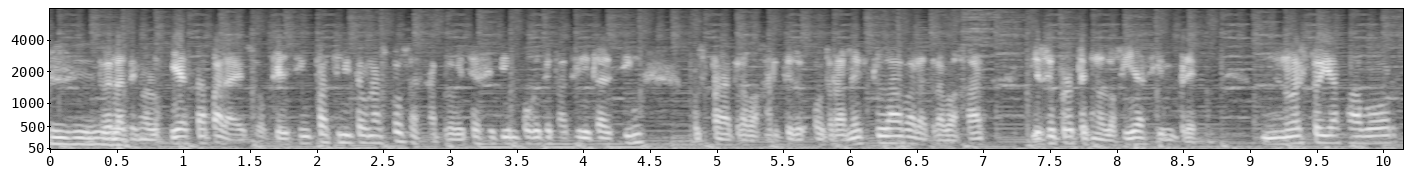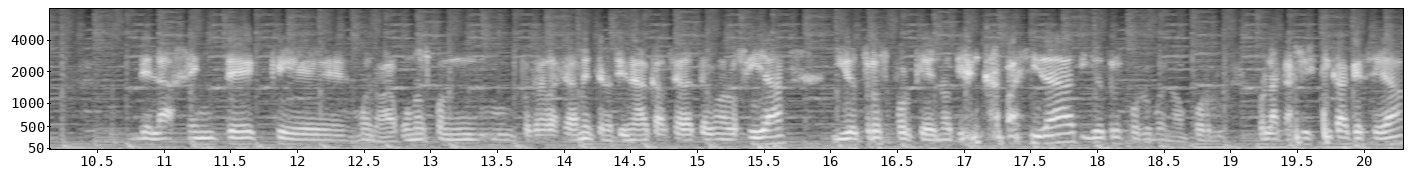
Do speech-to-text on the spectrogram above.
Entonces la tecnología está para eso. Que el sync facilita unas cosas, aprovecha ese tiempo que te facilita el sync, pues para trabajar otra mezcla, para trabajar. Yo soy pro tecnología siempre. No estoy a favor de la gente que, bueno, algunos con, pues desgraciadamente no tienen alcance a la tecnología y otros porque no tienen capacidad y otros porque, bueno, por, por la casuística que sea,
